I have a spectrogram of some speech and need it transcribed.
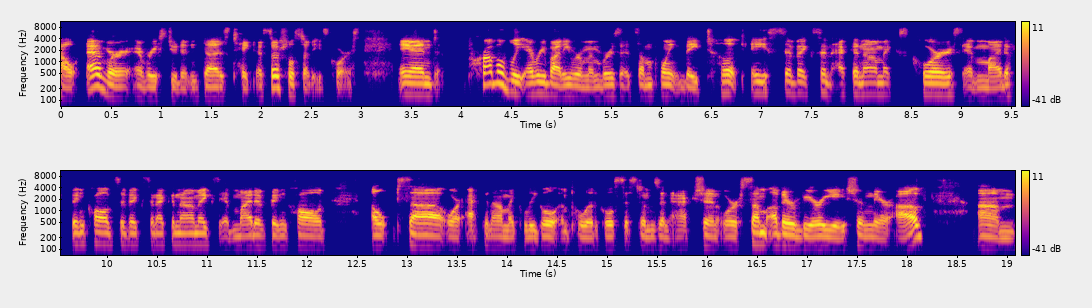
However, every student does take a social studies course. And probably everybody remembers at some point they took a civics and economics course. It might have been called civics and economics. It might have been called ELPSA or economic, legal, and political systems in action or some other variation thereof. Um,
